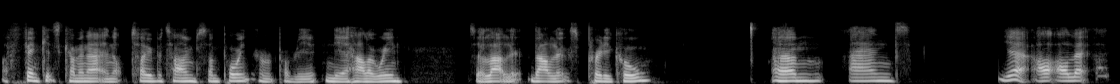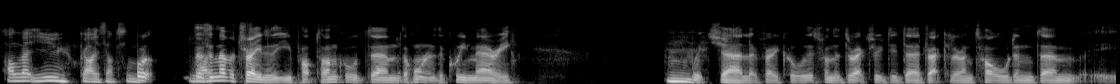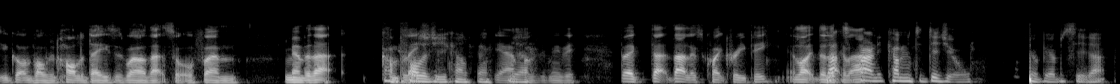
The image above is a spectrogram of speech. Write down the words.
I think it's coming out in October time, some point, or probably near Halloween. So that loo- that looks pretty cool. Um, and yeah, I'll, I'll let I'll let you guys have some. Well, there's Like- another trailer that you popped on called um, The Haunted of the Queen Mary, Mm. which uh, looked very cool. This from the director who did uh, Dracula Untold, and um, he got involved in Holidays as well. That sort of um, remember that compilation? anthology kind of thing. Yeah, anthology movie. But that that looks quite creepy. I like the That's look of that. apparently coming to digital. You'll be able to see that.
